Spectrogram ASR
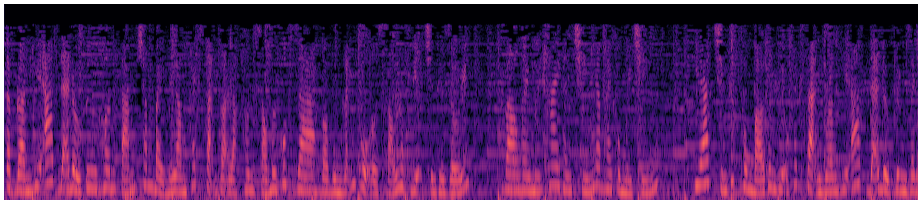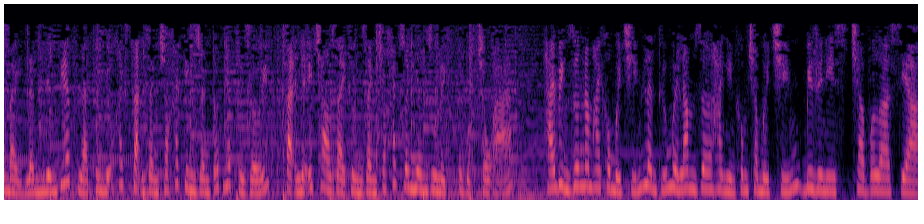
tập đoàn Hyatt đã đầu tư hơn 875 khách sạn tọa lạc hơn 60 quốc gia và vùng lãnh thổ ở 6 lục địa trên thế giới. Vào ngày 12 tháng 9 năm 2019, Hyatt chính thức thông báo thương hiệu khách sạn Grand Hyatt đã được vinh danh 7 lần liên tiếp là thương hiệu khách sạn dành cho khách kinh doanh tốt nhất thế giới tại lễ trao giải thưởng dành cho khách doanh nhân du lịch khu vực châu Á. Thái Bình Dương năm 2019 lần thứ 15 giờ 2019 Business Travel Asia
